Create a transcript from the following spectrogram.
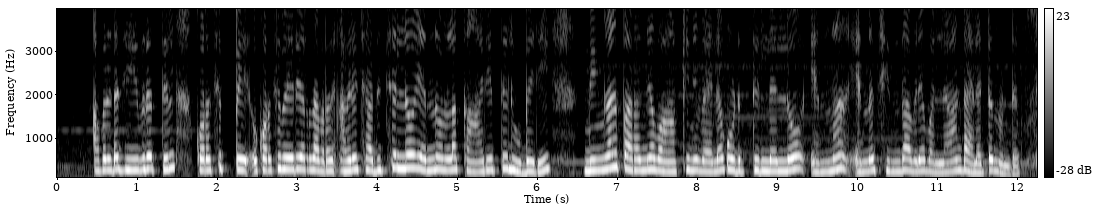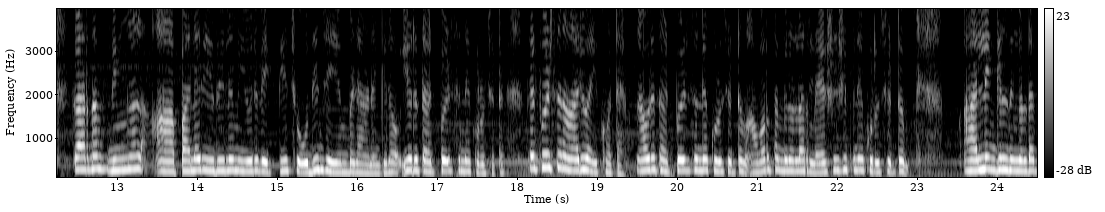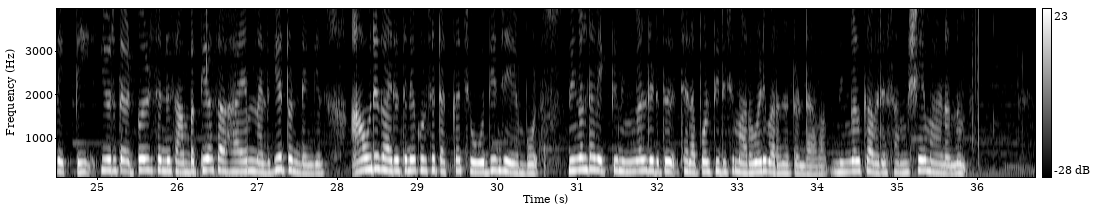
അവരുടെ ജീവിതത്തിൽ കുറച്ച് പേ കുറച്ച് പേര് ചേർന്ന് അവർ അവരെ ചതിച്ചല്ലോ എന്നുള്ള കാര്യത്തിലുപരി നിങ്ങൾ പറഞ്ഞ വാക്കിന് വില കൊടുത്തില്ലല്ലോ എന്ന എന്ന ചിന്ത അവരെ വല്ലാണ്ട് അലട്ടുന്നുണ്ട്. കാരണം നിങ്ങൾ പല രീതിയിലും ഈ ഒരു വ്യക്തിയെ ചോദ്യം ചെയ്യുമ്പോഴാണെങ്കിലോ ഈ ഒരു തേർഡ് പേഴ്സണിനെ കുറിച്ചിട്ട് തേർഡ് പേഴ്സൺ ആരും ആയിക്കോട്ടെ ആ ഒരു തേർഡ് പേഴ്സണിനെ കുറിച്ചിട്ടും അവർ തമ്മിലുള്ള റിലേഷൻഷിപ്പിനെ കുറിച്ചിട്ടും അല്ലെങ്കിൽ നിങ്ങളുടെ വ്യക്തി ഈ ഒരു തേർഡ് പേഴ്സണിന് സാമ്പത്തിക സഹായം നൽകിയിട്ടുണ്ടെങ്കിൽ ആ ഒരു കാര്യത്തിനെക്കുറിച്ച് ടക്ക ചോദ്യം ചെയ്യുമ്പോൾ നിങ്ങളുടെ വ്യക്തി നിങ്ങളുടെ അടുത്ത് ചിലപ്പോൾ തിരിച്ച് മറുപടി പറഞ്ഞിട്ടുണ്ടാവാം. നിങ്ങൾക്ക് അവരെ സംശയമാണെന്നും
